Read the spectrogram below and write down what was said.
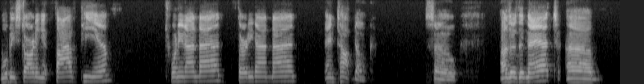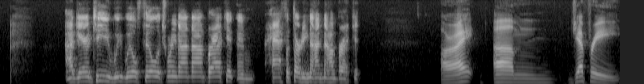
We'll be starting at 5 p.m. 29.9, 39.9, and Top Dunk. So, other than that, um, I guarantee you we will fill a 29.9 bracket and half a 39.9 bracket. All right. Um, Jeffrey,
